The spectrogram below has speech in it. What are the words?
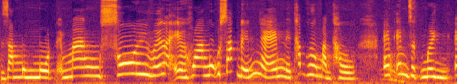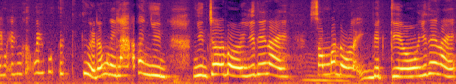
rằm mùng một lại mang xôi với lại hoa ngũ sắc đến nhà em để thắp hương bàn thờ. Em em giật mình em em, em, em cái người ông này lạ ta nhìn nhìn chơi bời như thế này. Xong bắt đầu lại việt kiều như thế này.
